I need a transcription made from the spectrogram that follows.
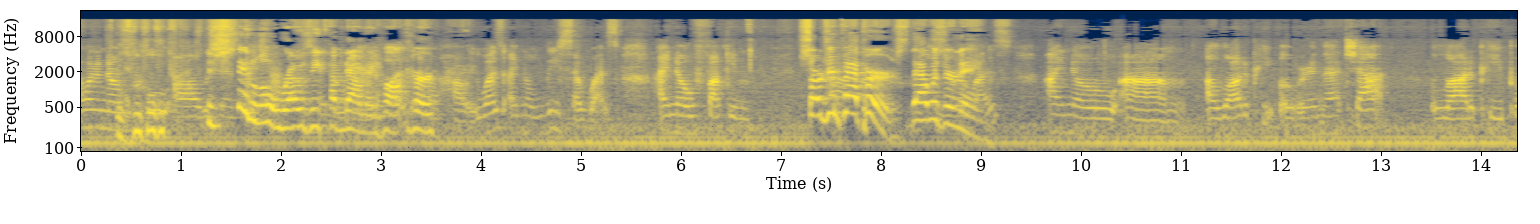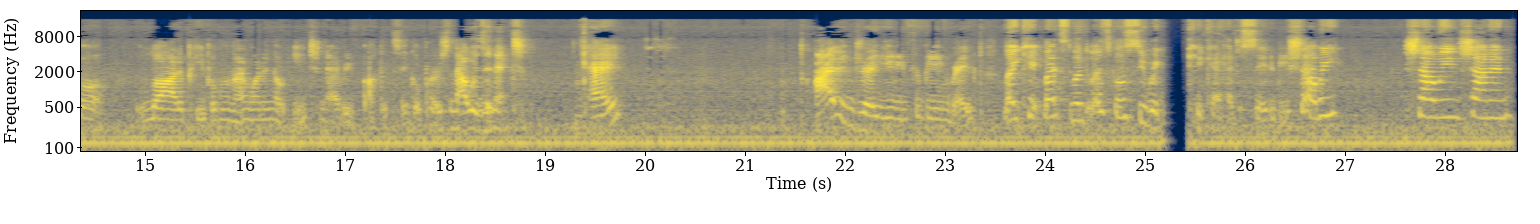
I want to know who all was Did you say little. Rosie come down Mary and haunt was, her? I know Holly was. I know Lisa was. I know fucking Sergeant Peppers. That was her name. was. I know um, a lot of people were in that chat. A lot of people. A lot of people. And I want to know each and every fucking single person that was in it. Okay? I didn't drag uni for being raped. Like, let's look. Let's go see what Kit Kat had to say to me, shall we? Shall we, Shannon?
